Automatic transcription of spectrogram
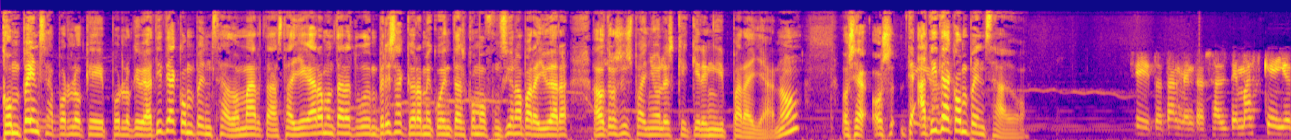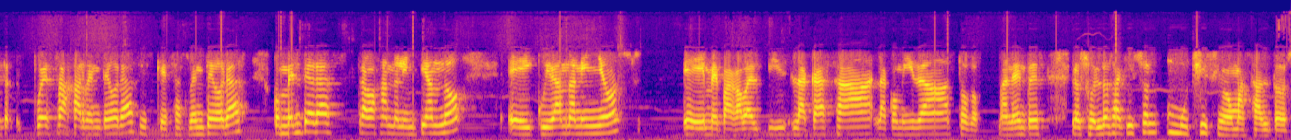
compensa por lo que por lo que a ti te ha compensado, Marta, hasta llegar a montar a tu empresa, que ahora me cuentas cómo funciona para ayudar a otros españoles que quieren ir para allá, ¿no? O sea, ¿a ti te ha compensado? Sí, totalmente. O sea, el tema es que yo puedes trabajar 20 horas y es que esas 20 horas, con 20 horas trabajando limpiando eh, y cuidando a niños, eh, me pagaba el, la casa, la comida, todo, ¿vale? Entonces, los sueldos aquí son muchísimo más altos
